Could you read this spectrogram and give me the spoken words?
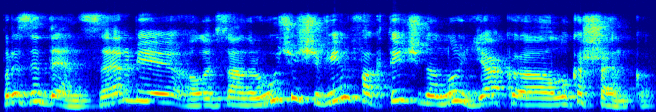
президент Сербії Олександр Вучич він фактично ну як е, Лукашенко.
